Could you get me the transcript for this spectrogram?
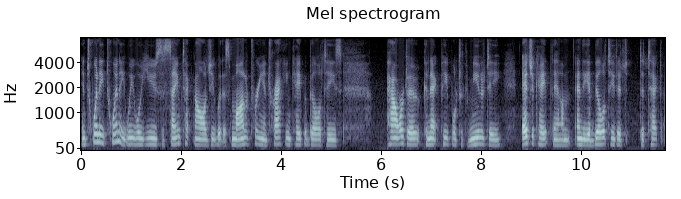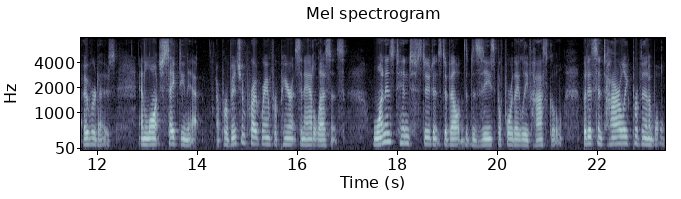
In 2020, we will use the same technology with its monitoring and tracking capabilities, power to connect people to community, educate them, and the ability to detect overdose, and launch Safety Net, a prevention program for parents and adolescents. One in 10 students develop the disease before they leave high school, but it's entirely preventable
